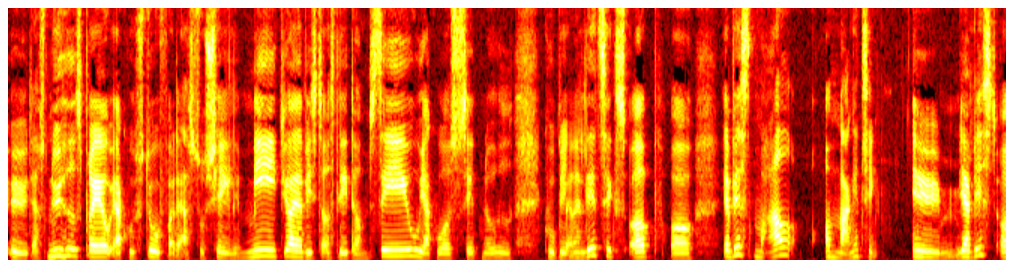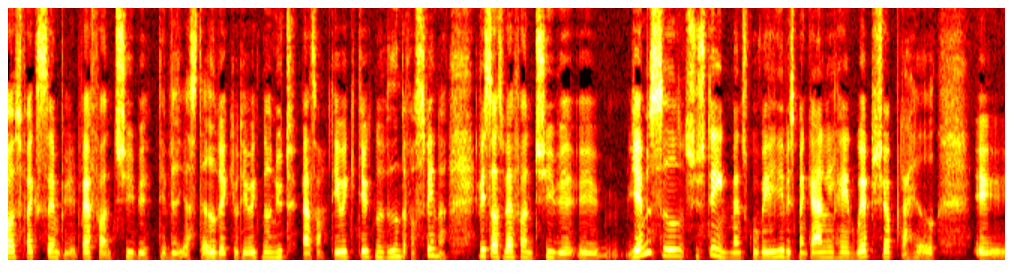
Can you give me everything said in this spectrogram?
øh, deres nyhedsbrev, jeg kunne stå for deres sociale medier, jeg vidste også lidt om SEO, jeg kunne også sætte noget Google Analytics op, og jeg vidste meget om mange ting. Øh, jeg vidste også for eksempel, hvad for en type, det ved jeg stadigvæk jo, det er jo ikke noget nyt, altså det er jo ikke, det er jo ikke noget viden, der forsvinder. Jeg vidste også, hvad for en type øh, hjemmesidesystem man skulle vælge, hvis man gerne ville have en webshop, der havde øh,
